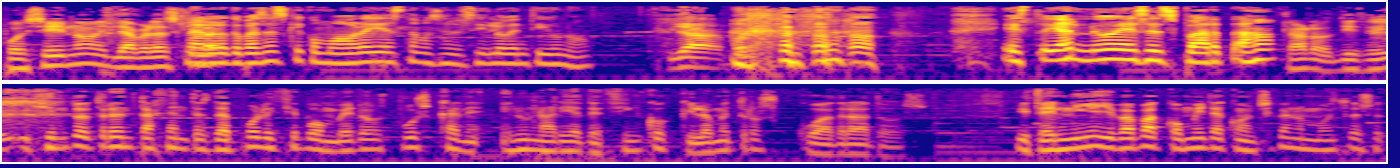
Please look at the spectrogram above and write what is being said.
Pues sí, ¿no? Y la verdad es que... Claro, la- lo que pasa es que como ahora ya estamos en el siglo XXI, Ya, esto ya no es Esparta. Claro, dice, y 130 agentes de policía y bomberos buscan en un área de 5 kilómetros cuadrados. Dice, el niño llevaba comida consigo en el momento de su,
